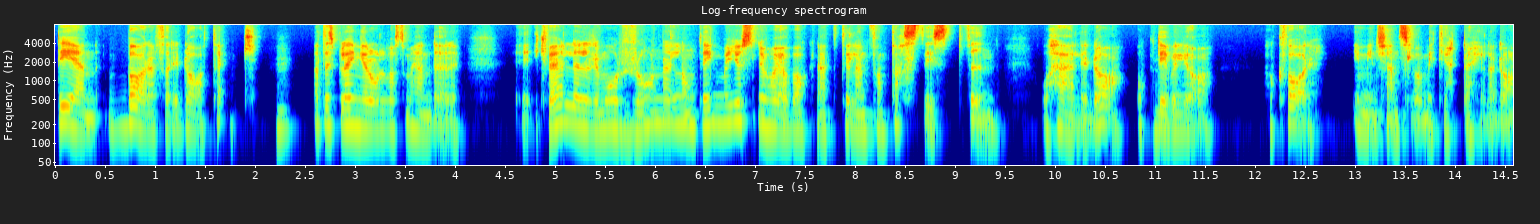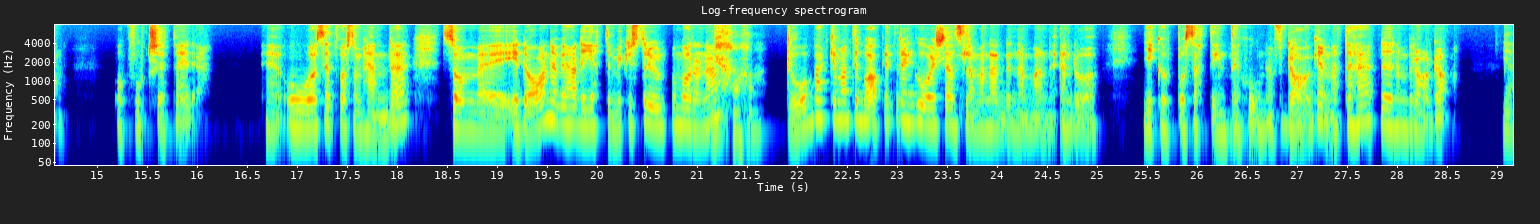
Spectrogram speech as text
Det är en bara för idag-tänk. Mm. Att det spelar ingen roll vad som händer ikväll eller imorgon eller någonting. Men just nu har jag vaknat till en fantastiskt fin och härlig dag och det mm. vill jag ha kvar i min känsla och mitt hjärta hela dagen och fortsätta i det. Eh, oavsett vad som händer. Som eh, idag när vi hade jättemycket strul på morgonen. Ja då backar man tillbaka till den goda känslan man hade när man ändå gick upp och satte intentionen för dagen, att det här blir en bra dag. Ja.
